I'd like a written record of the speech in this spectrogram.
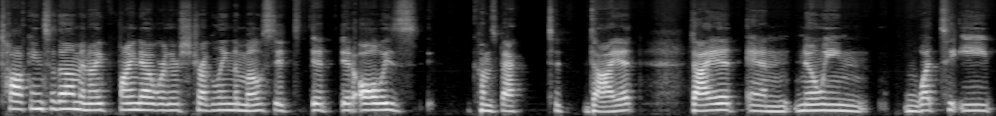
talking to them and I find out where they're struggling the most, it it it always comes back to diet, diet, and knowing what to eat,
